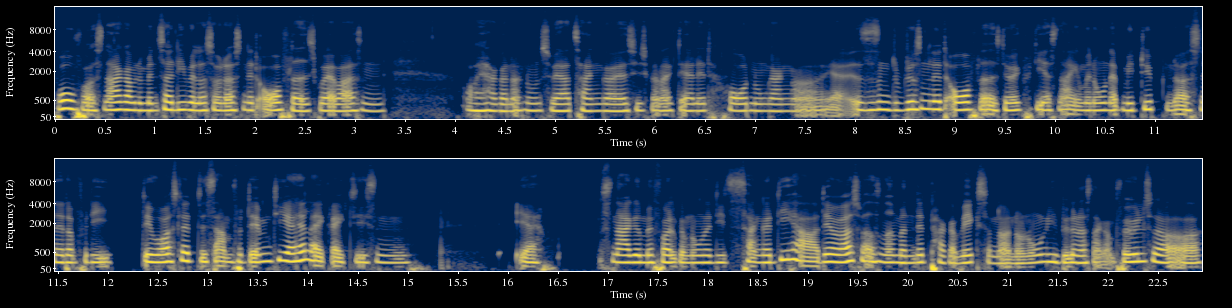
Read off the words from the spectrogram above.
brug for at snakke om det, men så alligevel så var det også sådan lidt overfladisk, hvor jeg var sådan, og jeg har godt nok nogle svære tanker, og jeg synes godt nok, det er lidt hårdt nogle gange, og ja, altså sådan, det blev sådan lidt overfladisk. Det var ikke, fordi jeg snakkede med nogen af dem i dybden, også netop fordi, det er jo også lidt det samme for dem. De er heller ikke rigtig sådan, ja, snakket med folk om nogle af de tanker, de har, og det har jo også været sådan noget, man lidt pakker væk, så når, når nogen de begynder at snakke om følelser, og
